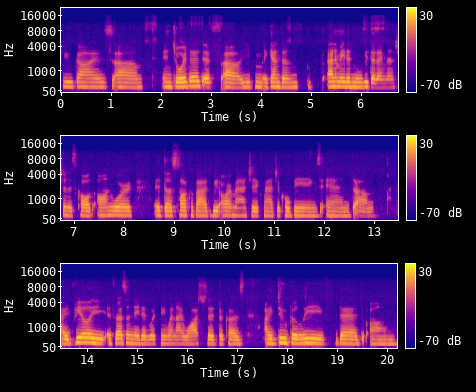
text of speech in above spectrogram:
you guys um, enjoyed it. If uh, you again, the animated movie that I mentioned is called Onward. It does talk about we are magic, magical beings, and um, I really it resonated with me when I watched it because I do believe that um,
